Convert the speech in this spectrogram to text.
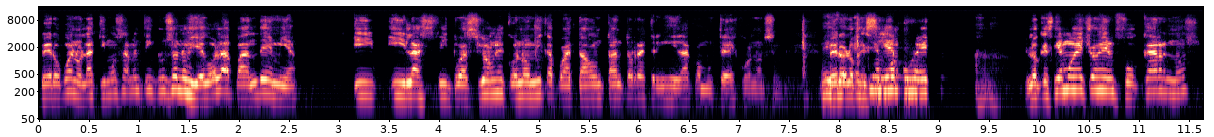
Pero bueno, lastimosamente incluso nos llegó la pandemia y, y, la situación económica pues ha estado un tanto restringida como ustedes conocen. Pero lo que sí hemos hecho lo que sí hemos hecho es enfocarnos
